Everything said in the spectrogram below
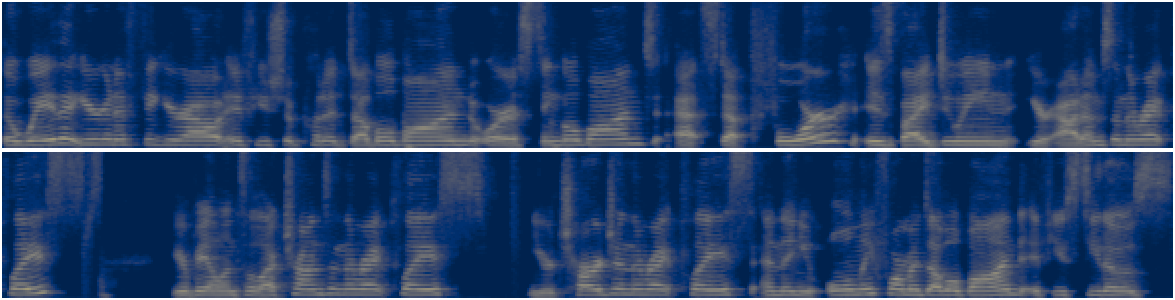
The way that you're going to figure out if you should put a double bond or a single bond at step four is by doing your atoms in the right place, your valence electrons in the right place, your charge in the right place, and then you only form a double bond if you see those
